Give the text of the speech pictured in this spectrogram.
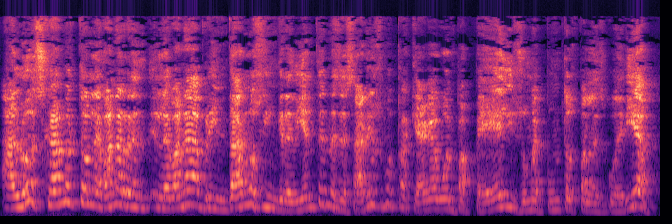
a, Lewis Hamilton le van, a, le van a brindar los ingredientes necesarios pues, para que haga buen papel y sume puntos para la escudería.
